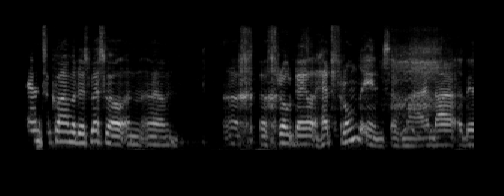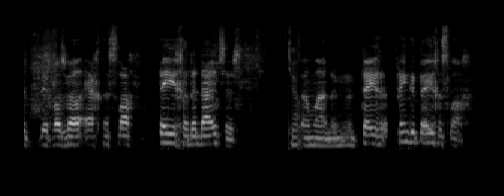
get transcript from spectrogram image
En ze kwamen dus best wel een, ehm, een, een groot deel het front in, zeg maar. En daar, dit, dit was wel echt een slag tegen de Duitsers. Ja. Zeg maar, een, een tegen, flinke tegenslag.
